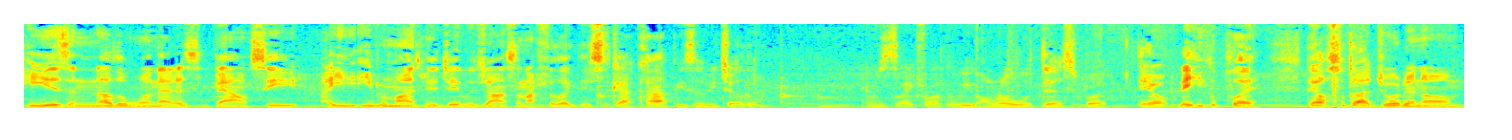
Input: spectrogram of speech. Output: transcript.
He is another one that is bouncy. He, he reminds me of Jalen Johnson. I feel like they just got copies of each other. It was like, fuck it, we gonna roll with this. But they, they he could play. They also got Jordan. Um,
